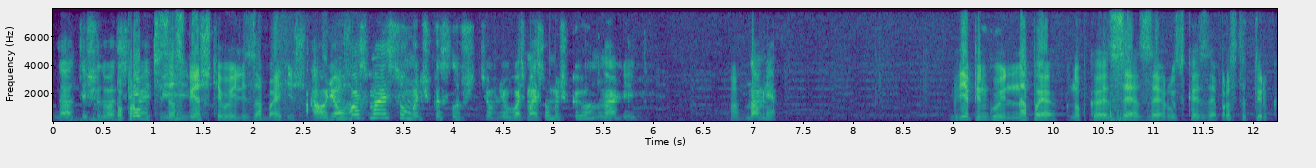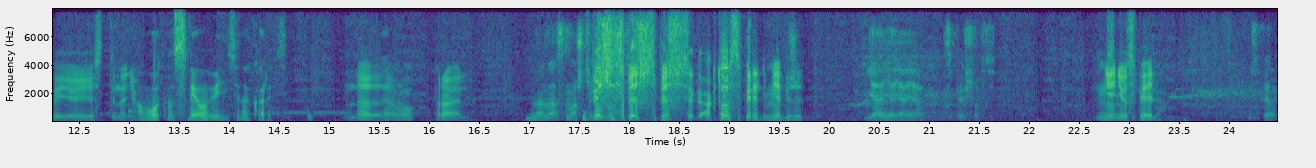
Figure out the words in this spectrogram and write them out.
Да, 1027 Попробуйте IP. заспешить его или забайтишь. А, у него восьмая сумочка, слушайте, у него восьмая сумочка, и он на олень. А. На мне. Где пингуй? На П. Кнопка Z, Z, русская Z. Просто тыркай ее, если ты на А нем. вот он слева, видите на карте? Да-да-да, во, правильно. На нас можете? Спеши, спеши, спеши. А кто спереди меня бежит? Я, я, я, я. Спешился. Не, не успели. Успел.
